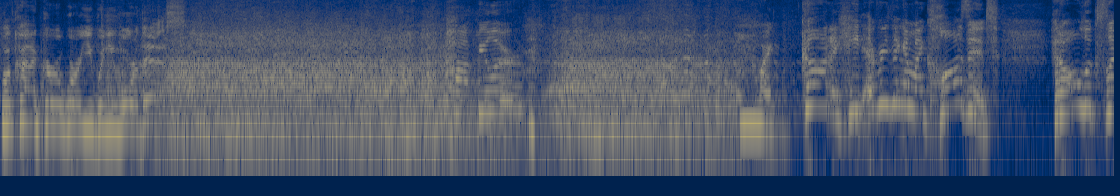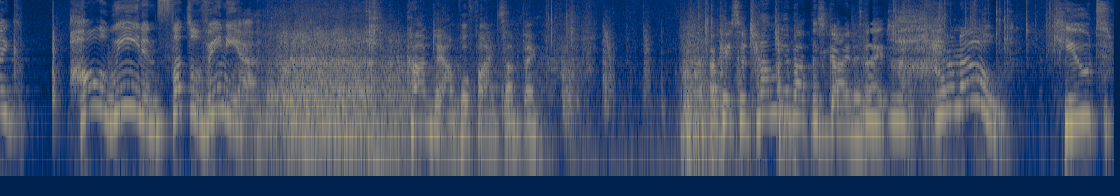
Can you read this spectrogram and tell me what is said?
What kind of girl were you when you wore this? Popular. Oh my god, I hate everything in my closet. It all looks like Halloween in Slutsylvania. Down. We'll find something. Okay, so tell me about this guy tonight. I don't know. Cute,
